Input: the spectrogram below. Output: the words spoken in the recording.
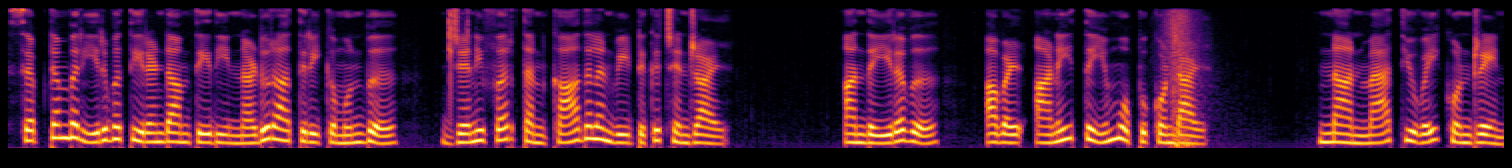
செப்டம்பர் இருபத்தி இரண்டாம் தேதி நடுராத்திரிக்கு முன்பு ஜெனிஃபர் தன் காதலன் வீட்டுக்குச் சென்றாள். அந்த இரவு அவள் அனைத்தையும் ஒப்புக்கொண்டாள். நான் மேத்யூவை கொன்றேன்.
